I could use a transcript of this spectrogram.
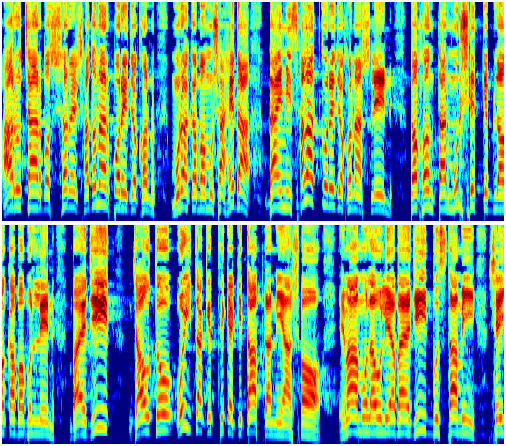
আরও চার বৎসরের সাধনার পরে যখন মুরাকাবা মুশাহেদা দায়মি সালাত করে যখন আসলেন, তখন তার মুর্শিদ কেবলাও কাবা বললেন বায়জিৎ যাও তো, ওই তাকের থেকে কিতাবটা নিয়ে আস। ইমামুল আউলিয়া বায়জিৎ বুস্তামি সেই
